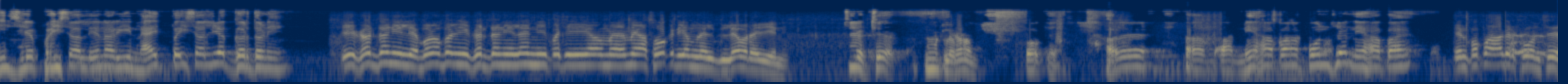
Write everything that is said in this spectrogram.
ઈ જે પૈસા લેનાર ઈ નાઈટ પૈસા લે ગરધણી? એ ગરધણી લે બરોબર? એ ગરધણી લઈને પછી અમે અમે આ છોકરી અમને લેવડાવી એની ઠીક ઠીક. મતલબ ઓકે. હવે આ નેહા પાસે ફોન છે? નેહા પાસે? એના પપ્પા આગળ ફોન છે.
